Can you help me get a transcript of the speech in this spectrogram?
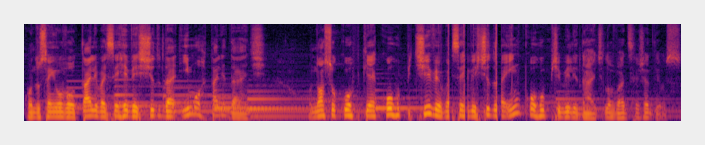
quando o Senhor voltar, ele vai ser revestido da imortalidade. O nosso corpo, que é corruptível, vai ser revestido da incorruptibilidade. Louvado seja Deus.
